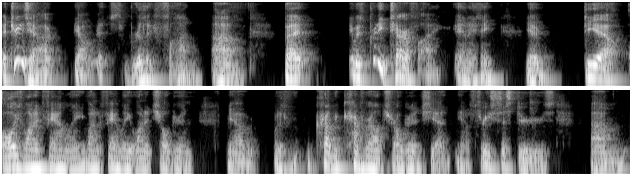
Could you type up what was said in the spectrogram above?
it turns out, you know, it's really fun, um, but it was pretty terrifying. And I think, you know, Dia always wanted family, wanted family, wanted children. You know, was incredibly comfortable around children. She had, you know, three sisters. Um,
